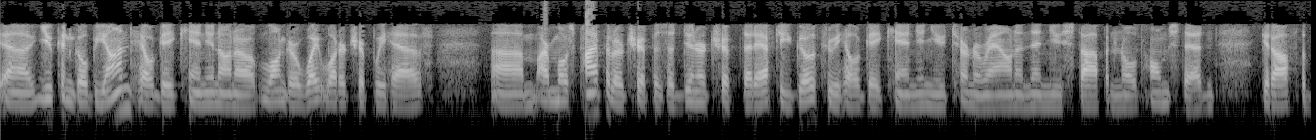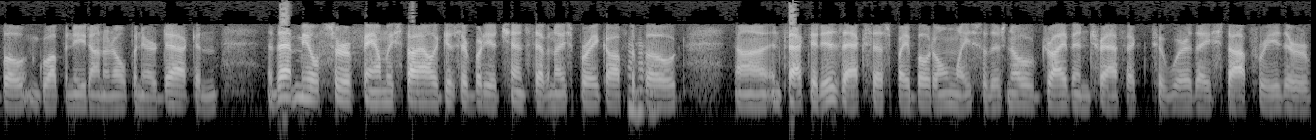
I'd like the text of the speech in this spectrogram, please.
uh, you can go beyond Hellgate Canyon on a longer whitewater trip we have. Um, our most popular trip is a dinner trip that after you go through Hellgate Canyon, you turn around and then you stop at an old homestead and get off the boat and go up and eat on an open air deck. And, and that meal served family style. It gives everybody a chance to have a nice break off the Mhm. boat. Uh, in fact, it is accessed by boat only, so there's no drive-in traffic to where they stop for either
